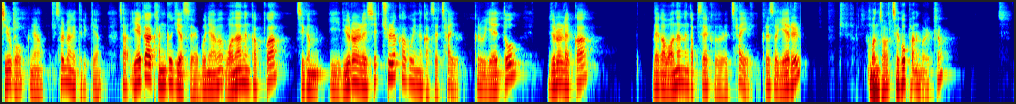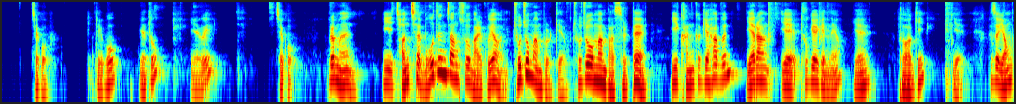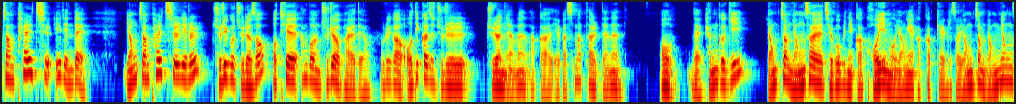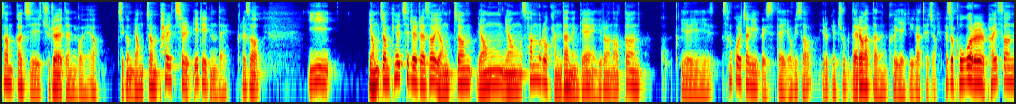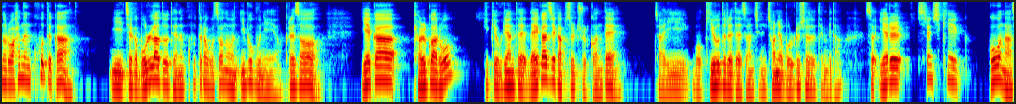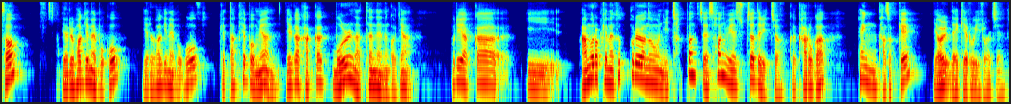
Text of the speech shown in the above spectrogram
지우고 그냥 설명해 드릴게요. 자, 얘가 간극이었어요. 뭐냐면 원하는 값과 지금 이 뉴럴렛이 출력하고 있는 값의 차이. 그리고 얘도 뉴럴렛과 내가 원하는 값의 그 차이. 그래서 얘를 먼저 제곱하는 거였죠. 제곱. 그리고 얘도 얘의 제곱. 그러면 이 전체 모든 장수 말고요. 조조만 볼게요. 조조만 봤을 때 이 간극의 합은 얘랑 얘 두 개겠네요. 얘 더하기 얘. 그래서 0.871인데 0.871을 줄이고 줄여서 어떻게 한번 줄여봐야 돼요. 우리가 어디까지 줄일, 줄였냐면 아까 얘가 스마트 할 때는 어, 네, 간극이 0.04의 제곱이니까 거의 뭐 0에 가깝게 그래서 0.003까지 줄여야 되는 거예요. 지금 0.871인데 그래서 이 0.87에서 0.003으로 간다는 게 이런 어떤 이 산골짜기가 있을 때 여기서 이렇게 쭉 내려갔다는 그 얘기가 되죠. 그래서 그거를 파이썬으로 하는 코드가 이 제가 몰라도 되는 코드라고 써놓은 이 부분이에요. 그래서 얘가 결과로 이렇게 우리한테 네 가지 값을 줄 건데 자, 이 뭐 기호들에 대해서는 지금 전혀 모르셔도 됩니다. 그래서 얘를 실행시키고 나서 얘를 확인해 보고 얘를 확인해 보고 이렇게 딱 해보면 얘가 각각 뭘 나타내는 거냐 우리 아까 이 아무렇게나 흩뿌려 놓은 이 첫 번째 선 위에 숫자들 있죠 그 가로가 행 5개 14개로 이루어진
